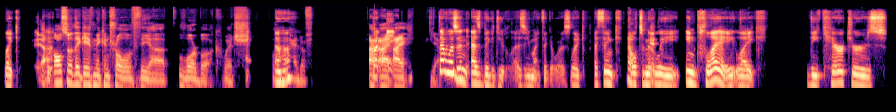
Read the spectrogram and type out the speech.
like Yeah. also they gave me control of the uh lore book, which like, Uh-huh. kind of But I, it- I, I Yeah. that wasn't as big a deal as you might think it was like i think No, it- ultimately in play like the characters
